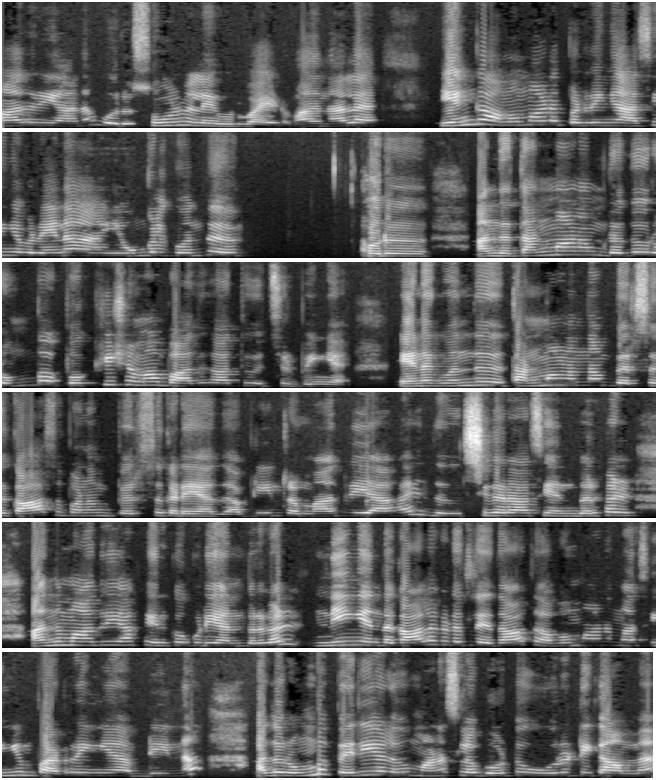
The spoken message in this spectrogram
மாதிரியான ஒரு சூழ்நிலை உருவாயிடும். அதனால எங்க அவமானப்படுறீங்க அசிங்கப்படுறீங்க ஏன்னா உங்களுக்கு வந்து ஒரு அந்த தன்மானம்ன்றது ரொம்ப பொக்கிஷமா பாதுகாத்து வச்சிருப்பீங்க. எனக்கு வந்து தன்மானம் தான் பெருசு காசு பணம் பெருசு கிடையாது அப்படின்ற மாதிரியாக இந்த விருச்சிகராசி அன்பர்கள் அந்த மாதிரியாக இருக்கக்கூடிய அன்பர்கள் நீங்க இந்த காலகட்டத்துல ஏதாவது அவமானம் அசிங்கம் படுறீங்க அப்படின்னா அதை ரொம்ப பெரிய அளவு மனசுல போட்டு உருட்டிக்காம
